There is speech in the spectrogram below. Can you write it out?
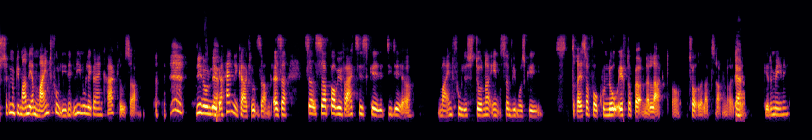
Så kan man blive meget mere mindful i det. Lige nu lægger jeg en karklod sammen. Lige nu lægger ja. han en karklud sammen. Altså, så, så får vi faktisk øh, de der mindfulde stunder ind, som vi måske stresser for at kunne nå, efter børnene er lagt, og tøjet er lagt sammen. Og ja. Giver det mening?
